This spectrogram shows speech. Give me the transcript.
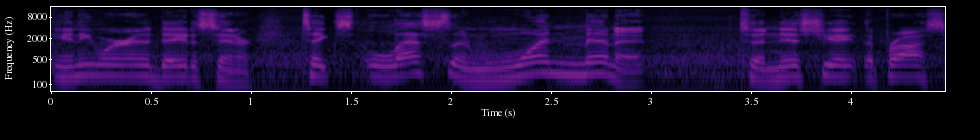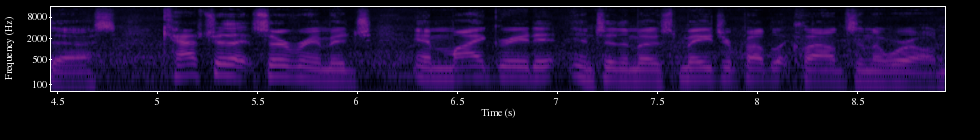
anywhere in the data center. It takes less than one minute to initiate the process, capture that server image, and migrate it into the most major public clouds in the world.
